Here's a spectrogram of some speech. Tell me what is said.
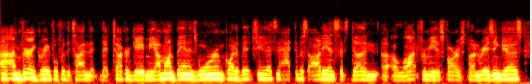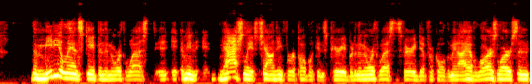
I'm very grateful for the time that, that Tucker gave me. I'm on Bannon's War Room quite a bit too. That's an activist audience that's done a, a lot for me as far as fundraising goes. The media landscape in the Northwest, it, it, I mean, nationally, it's challenging for Republicans, period. But in the Northwest, it's very difficult. I mean, I have Lars Larson.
